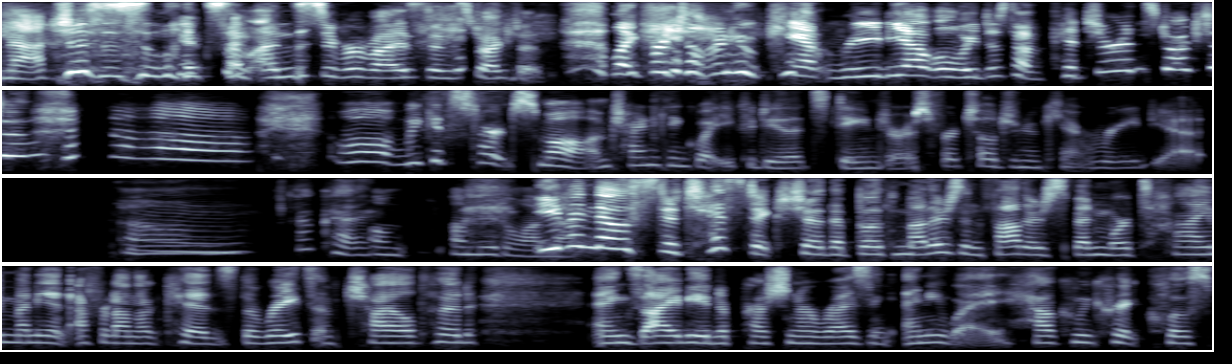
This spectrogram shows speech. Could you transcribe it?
matches and like some unsupervised instructions. Like for children who can't read yet, will we just have picture instructions? Ah, well we could start small i'm trying to think what you could do that's dangerous for children who can't read yet um Hmm, okay. I'll, I'll noodle on Even that. though statistics show that both mothers and fathers spend more time, money, and effort on their kids, the rates of childhood anxiety and depression are rising anyway. How can we create close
